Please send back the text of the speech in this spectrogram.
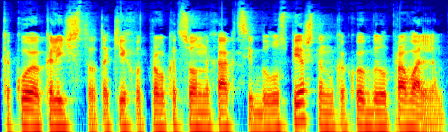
какое количество таких вот провокационных акций было успешным, какое было провальным.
